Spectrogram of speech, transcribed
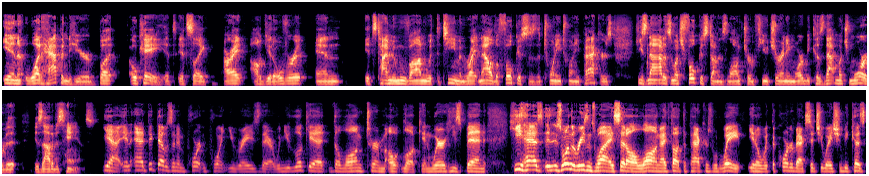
in what happened here, but okay, it's it's like all right, I'll get over it and it's time to move on with the team. And right now, the focus is the 2020 Packers. He's not as much focused on his long term future anymore because that much more of it is out of his hands. Yeah. And I think that was an important point you raised there. When you look at the long term outlook and where he's been, he has, it's one of the reasons why I said all along I thought the Packers would wait, you know, with the quarterback situation because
